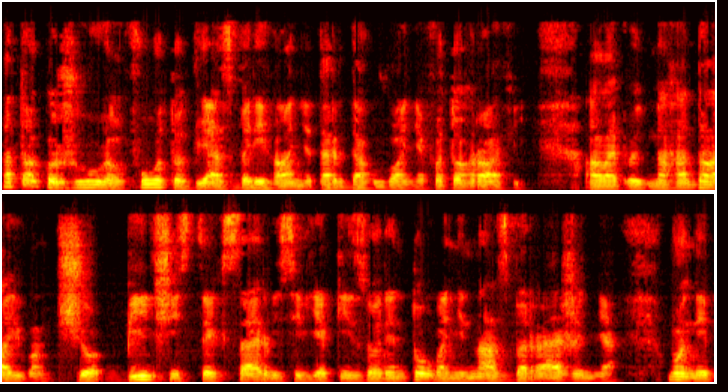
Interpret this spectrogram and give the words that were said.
а також Google фото для зберігання та редагування фотографій. Але нагадаю вам, що більшість цих сервісів, які зорієнтовані на збереження, вони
